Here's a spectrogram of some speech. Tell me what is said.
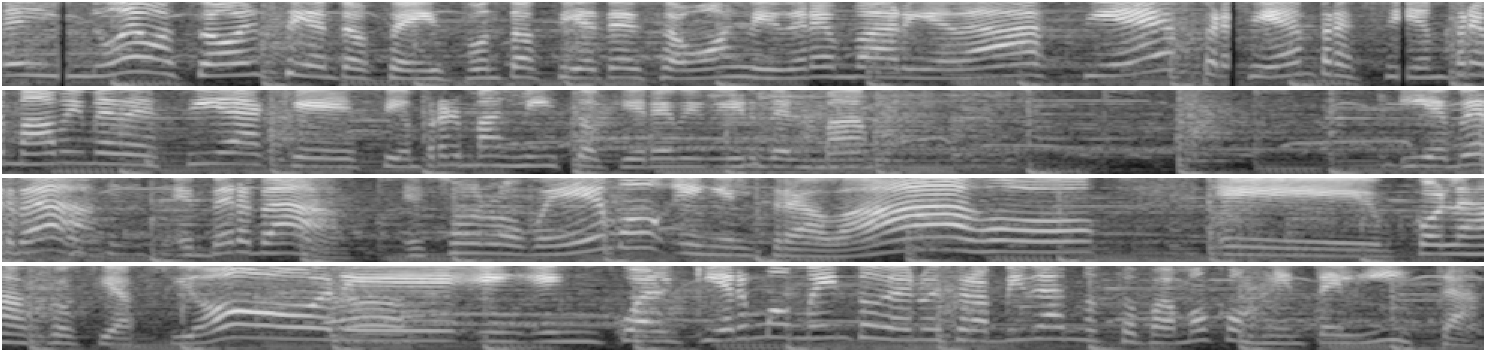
El nuevo Sol 106.7, somos líderes en variedad. Siempre, siempre, siempre mami me decía que siempre el más listo quiere vivir del más. Y es verdad, es verdad. Eso lo vemos en el trabajo, eh, con las asociaciones, en, en cualquier momento de nuestras vidas nos topamos con gente lista.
